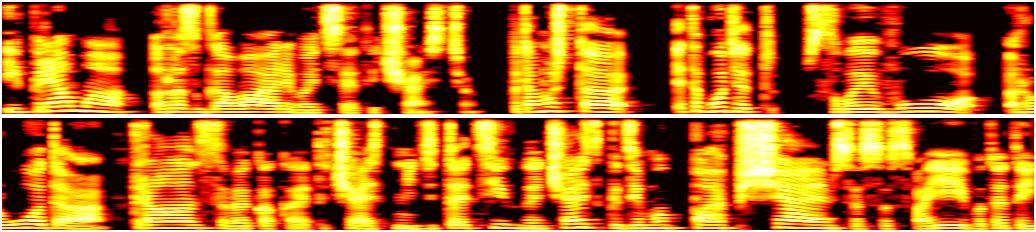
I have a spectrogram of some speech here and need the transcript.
И прямо разговаривать с этой частью. Потому что это будет своего рода трансовая какая-то часть, медитативная часть, где мы пообщаемся со своей вот этой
